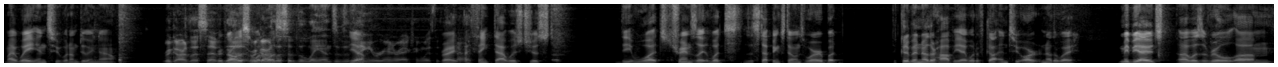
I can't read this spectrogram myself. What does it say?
my way into what I'm doing now. Regardless of Regardless the, of what it was. regardless of the lens of the Yeah. thing you were interacting with. Right. I think that was just the what translate what the stepping stones were, but it could have been another hobby. I would have got into art another way. Maybe I was, I was a real um,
